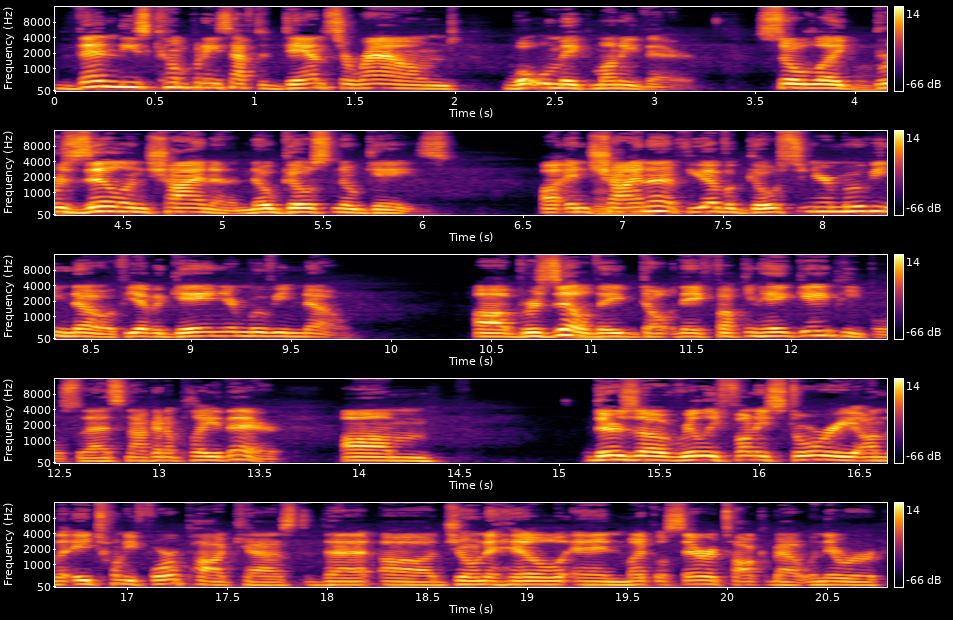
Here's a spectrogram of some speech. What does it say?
then these companies have to dance around what will make money there. So like Mhm. Brazil and China, no ghosts, no gays. Uh, in Mhm. China, if you have a ghost in your movie, no. If you have a gay in your movie, no. Uh, Brazil, Mhm. they don't. They fucking hate gay people, so that's not gonna play there. Um, there's a really funny story on the A24 podcast that uh, Jonah Hill and Michael Cera talk about when they were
